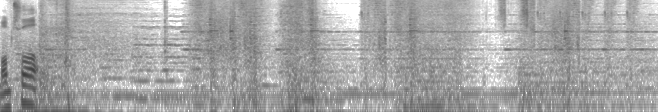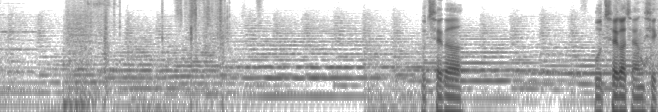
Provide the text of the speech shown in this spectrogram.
멈추어. 우체가 우체가 장식.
